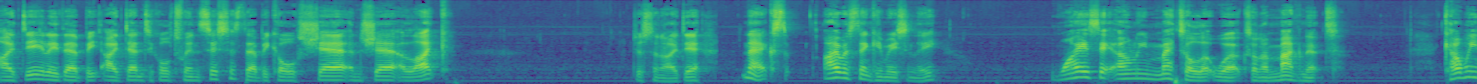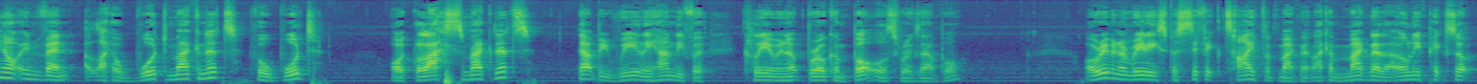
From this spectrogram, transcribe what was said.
Ideally, they'd be identical twin sisters. They'd be called share and share alike. Just an idea. Next, I was thinking recently why is it only metal that works on a magnet? Can we not invent like a wood magnet for wood or glass magnets. That'd be really handy for clearing up broken bottles, for example. Or even a really specific type of magnet, like a magnet that only picks up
